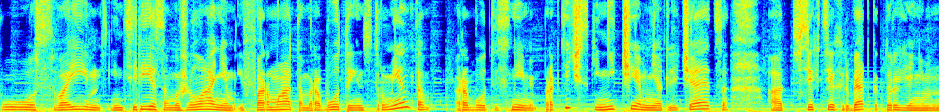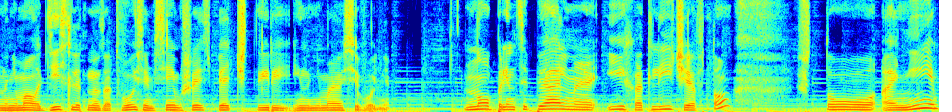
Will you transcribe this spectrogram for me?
по своим интересам и желаниям и форматам работы инструментам работы с ними практически ничем не отличается от всех тех ребят, которых я нанимала 10 лет назад, 8, 7, 6, 5, 4 и нанимаю сегодня. Но принципиальное их отличие в том, что они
